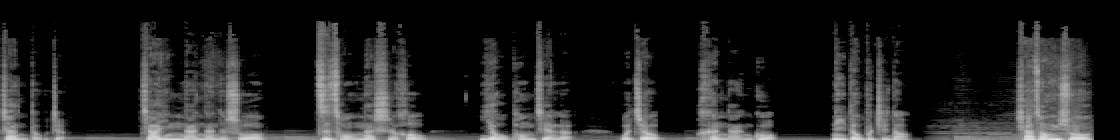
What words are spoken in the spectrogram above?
颤抖着。”佳音喃喃地说：“自从那时候又碰见了，我就很难过。你都不知道。”夏宗玉说：“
